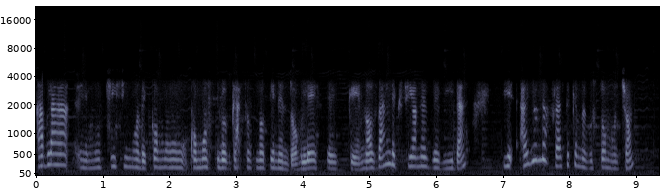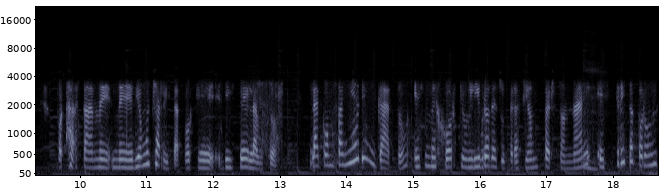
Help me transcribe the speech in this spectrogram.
habla eh, muchísimo de cómo, cómo los gatos no tienen dobleces, que nos dan lecciones de vida. Y hay una frase que me gustó mucho, hasta me, me dio mucha risa, porque dice el autor, la compañía de un gato es mejor que un libro de superación personal escrito por un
